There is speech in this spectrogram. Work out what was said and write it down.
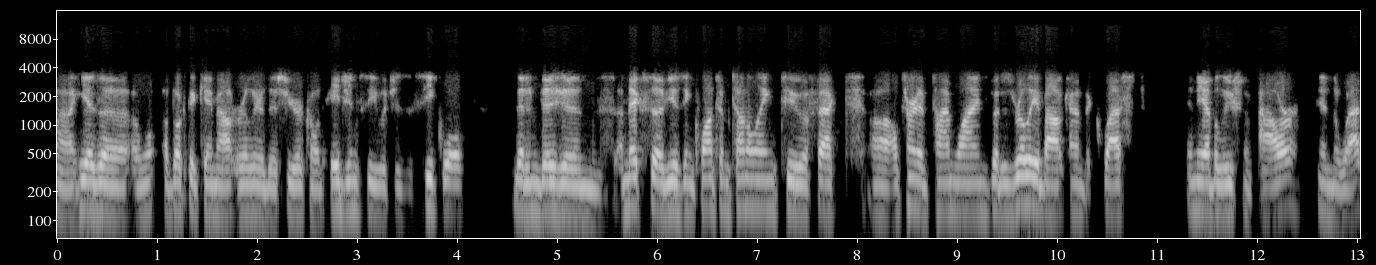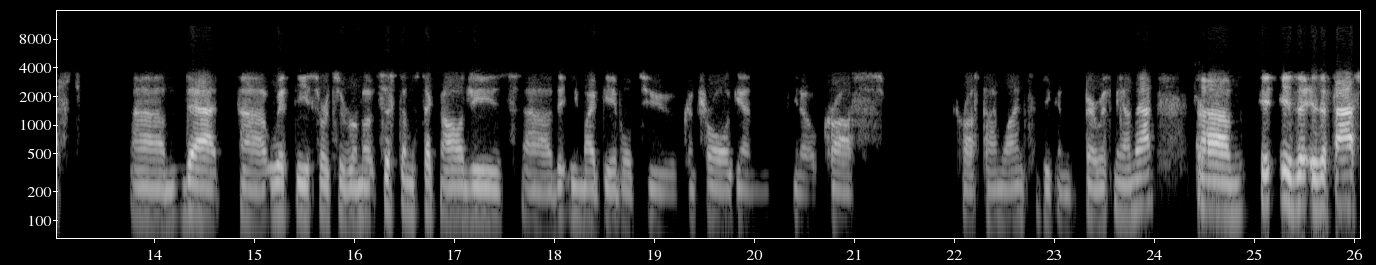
Uh, he has a, a, a, book that came out earlier this year called Agency, which is a sequel that envisions a mix of using quantum tunneling to affect uh, alternative timelines, but is really about kind of the quest and the evolution of power in the West. Um, that uh, with these sorts of remote systems technologies, uh, that you might be able to control again, you know, cross cross timelines. If you can bear with me on that, um, it is a is a fast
